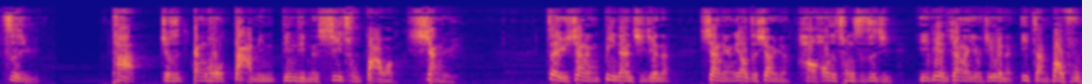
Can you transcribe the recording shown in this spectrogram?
字羽，他就是江后大名鼎鼎的西楚霸王项羽。在与项梁避难期间呢，项梁要着项羽好好的充实自己，以便将来有机会呢一展抱负。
